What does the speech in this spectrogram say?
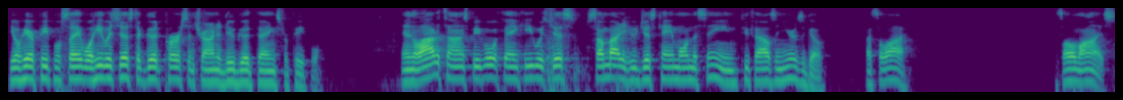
You'll hear people say, well, he was just a good person trying to do good things for people. And a lot of times people think he was just somebody who just came on the scene 2,000 years ago. That's a lie. It's all lies.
